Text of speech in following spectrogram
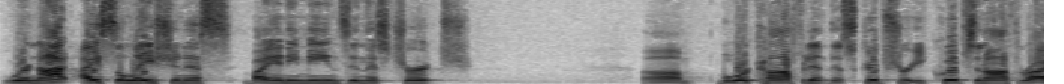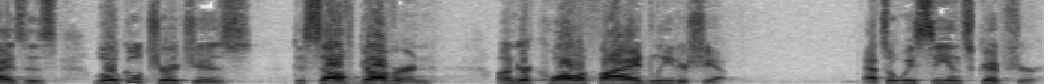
We're not isolationists by any means in this church. Um, but we're confident that Scripture equips and authorizes local churches to self govern under qualified leadership. That's what we see in Scripture.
